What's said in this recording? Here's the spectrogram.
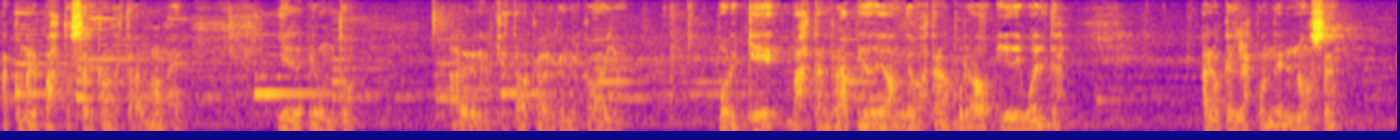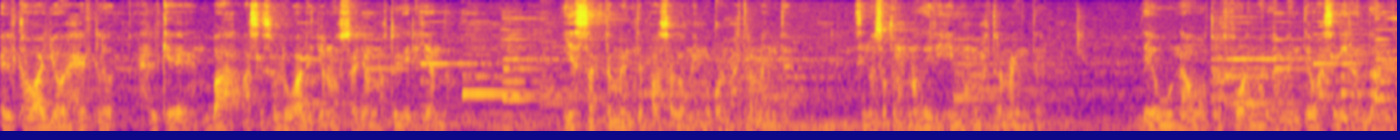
a comer pasto cerca donde estaba el monje. Y él le preguntó al que estaba cabalgando el caballo, ¿por qué vas tan rápido y a dónde vas tan apurado y de vuelta? A lo que él responde, no sé, el caballo es el, que, el que va hacia esos lugares, yo no sé, yo no lo estoy dirigiendo. Y exactamente pasa lo mismo con nuestra mente. Si nosotros no dirigimos nuestra mente, de una u otra forma la mente va a seguir andando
